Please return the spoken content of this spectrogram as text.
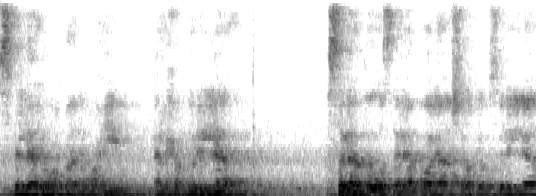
بسم الله الرحمن الرحيم. الحمد لله. الصلاة والسلام على أشرف رسول الله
